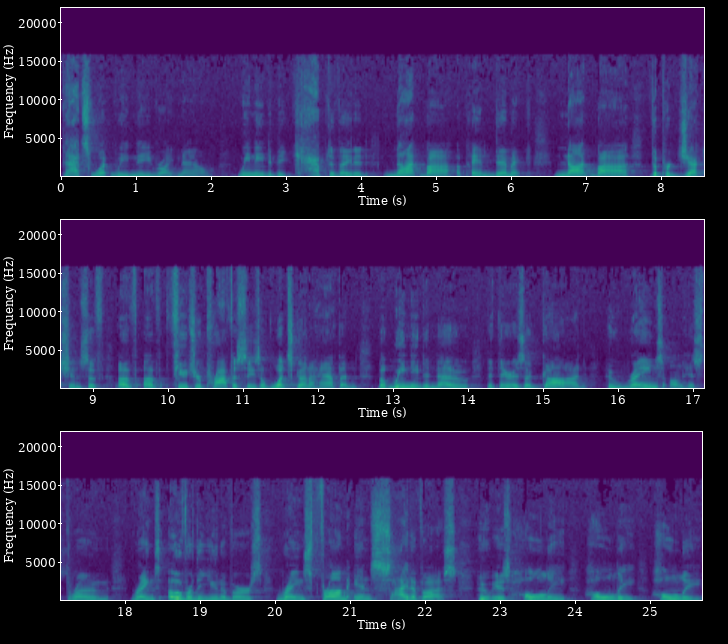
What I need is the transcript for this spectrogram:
that's what we need right now. We need to be captivated not by a pandemic, not by the projections of, of, of future prophecies of what's going to happen, but we need to know that there is a God who reigns on his throne, reigns over the universe, reigns from inside of us, who is holy, holy, holy,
